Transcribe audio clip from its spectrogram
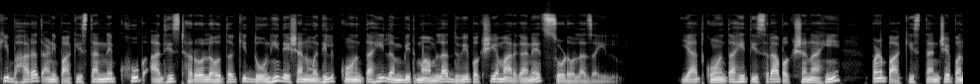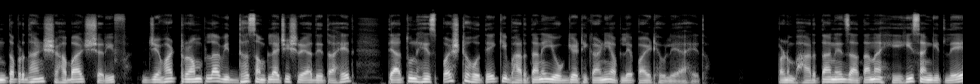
की भारत आणि पाकिस्तानने खूप आधीच ठरवलं होतं की दोन्ही देशांमधील कोणताही लंबित मामला द्विपक्षीय मार्गानेच सोडवला जाईल. यात कोणताही तिसरा पक्ष नाही पण पाकिस्तानचे पंतप्रधान शहबाज शरीफ जेव्हा ट्रम्पला विद्ध संपल्याची श्रेया देत आहेत त्यातून हे स्पष्ट होते की भारताने योग्य ठिकाणी आपले पाय ठेवले आहेत. पण भारताने जाताना हेही सांगितले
